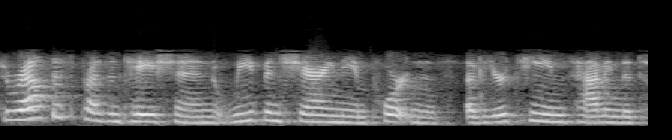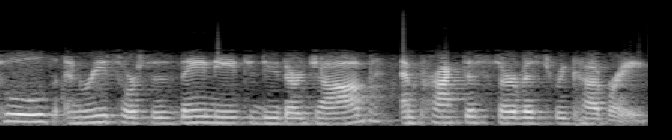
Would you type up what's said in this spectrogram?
Throughout this presentation, we've been sharing the importance of your teams having the tools and resources they need to do their job and practice service recovery.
